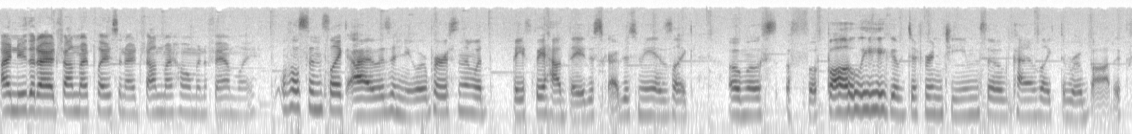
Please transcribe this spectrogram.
I knew that I had found my place and I had found my home and a family. Well, since like I was a newer person, what basically how they described it to me is like almost a football league of different teams, so kind of like the robotics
